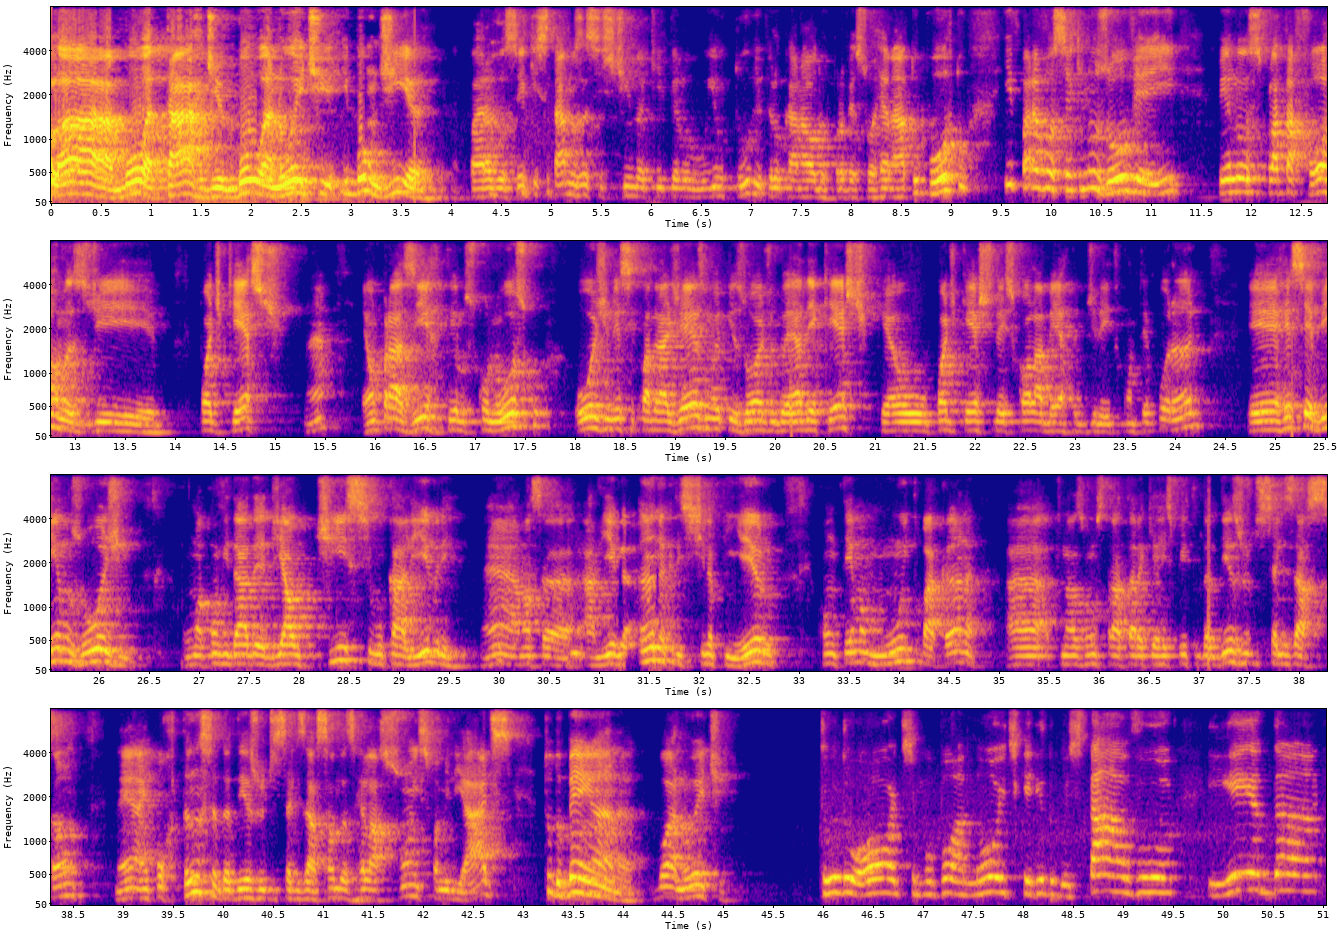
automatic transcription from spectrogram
Olá, boa tarde, boa noite e bom dia para você que está nos assistindo aqui pelo YouTube, pelo canal do professor Renato Porto, e para você que nos ouve aí pelas plataformas de podcast. Né? É um prazer tê-los conosco hoje nesse quadragésimo episódio do EADcast, que é o podcast da Escola Aberta de Direito Contemporâneo. É, recebemos hoje uma convidada de altíssimo calibre, né? a nossa amiga Ana Cristina Pinheiro, com um tema muito bacana, que nós vamos tratar aqui a respeito da desjudicialização, né? a importância da desjudicialização das relações familiares. Tudo bem, Ana? Boa noite. Tudo ótimo. Boa noite, querido Gustavo, Ieda,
